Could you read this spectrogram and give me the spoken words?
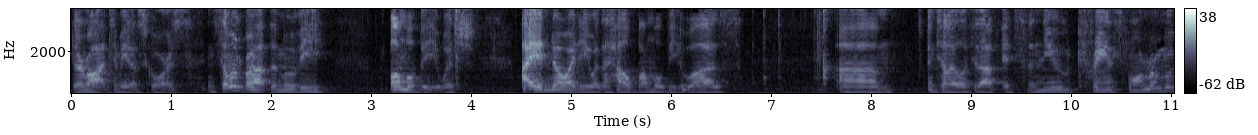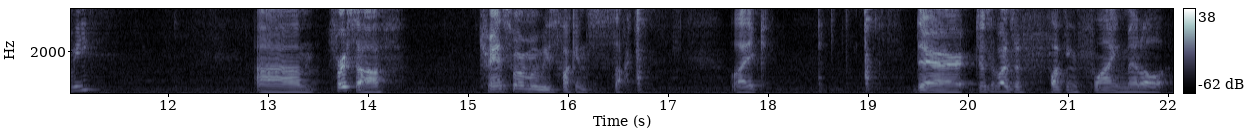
their Rotten Tomato scores, and someone brought up the movie Bumblebee, which I had no idea what the hell Bumblebee was um, until I looked it up. It's the new Transformer movie. Um, first off, Transformer movies fucking suck. Like, they're just a bunch of fucking flying metal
